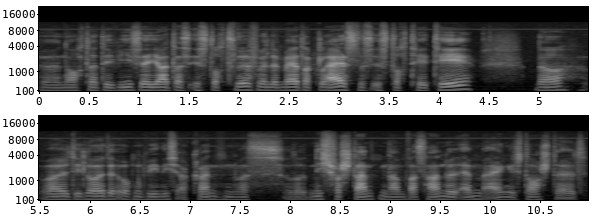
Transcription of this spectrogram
äh, nach der Devise, ja das ist doch 12 mm Gleis, das ist doch TT. Na, ne, weil die Leute irgendwie nicht erkannten, was oder nicht verstanden haben, was H0M eigentlich darstellt.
